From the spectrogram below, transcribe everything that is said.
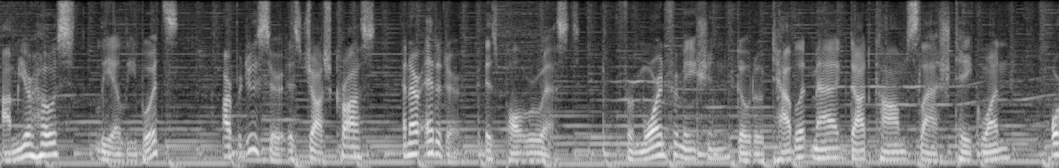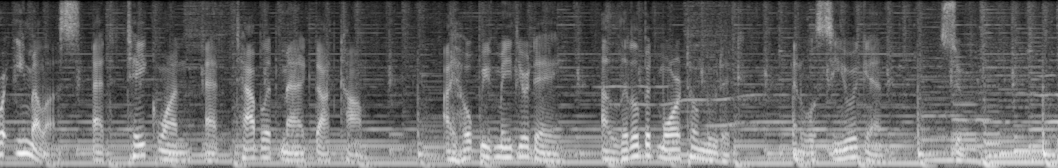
I'm your host, Liel Leibovitz. Our producer is Josh Cross, and our editor is Paul Ruest. For more information, go to tabletmag.com slash take one or email us at takeone at tabletmag.com. I hope we've made your day a little bit more Talmudic, and we'll see you again soon.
